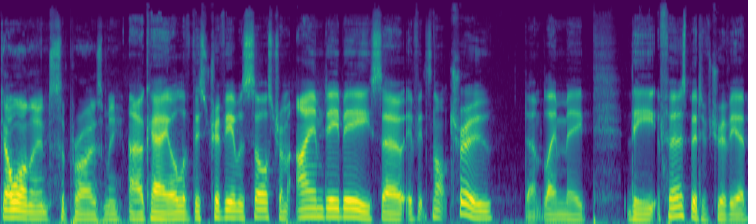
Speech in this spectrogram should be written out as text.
Go on then, surprise me. Okay, all of this trivia was sourced from IMDb, so if it's not true, don't blame me. The first bit of trivia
